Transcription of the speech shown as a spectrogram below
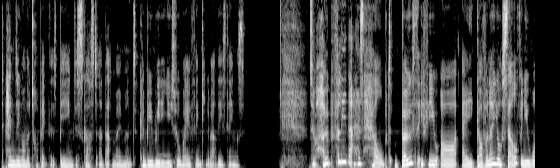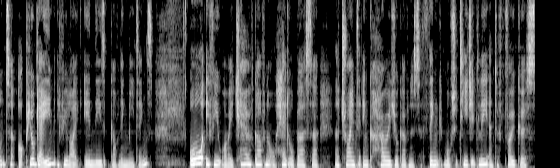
depending on the topic that's being discussed at that moment. It can be a really useful way of thinking about these things. So, hopefully, that has helped both if you are a governor yourself and you want to up your game, if you like, in these governing meetings, or if you are a chair of governor or head or bursar and are trying to encourage your governors to think more strategically and to focus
